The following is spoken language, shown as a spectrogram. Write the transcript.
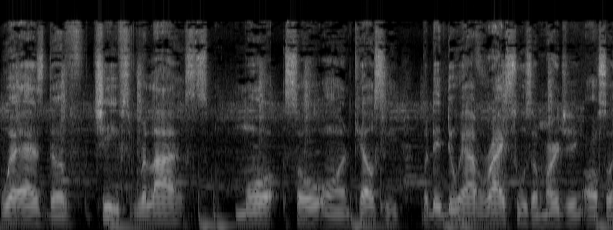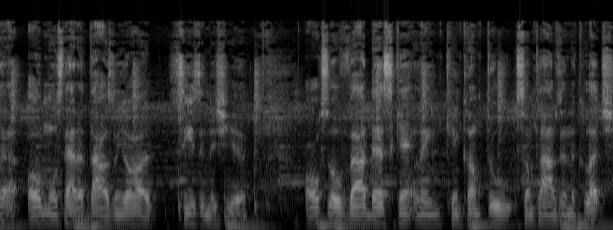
Whereas the Chiefs rely more so on Kelce, but they do have Rice, who's emerging, also ha- almost had a thousand yard season this year. Also, Valdes-Scantling can come through sometimes in the clutch.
